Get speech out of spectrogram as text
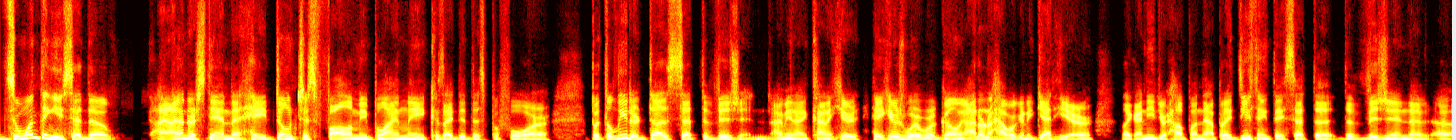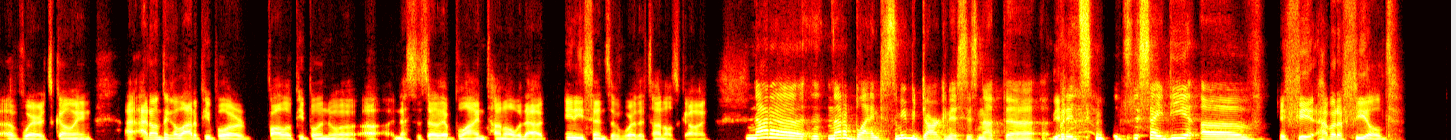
So, one thing you said, though, I understand that, hey, don't just follow me blindly because I did this before. But the leader does set the vision. I mean, I kind of hear, hey, here's where we're going. I don't know how we're going to get here. Like, I need your help on that. But I do think they set the the vision of, uh, of where it's going. I, I, don't think a lot of people are follow people into a, a, necessarily a blind tunnel without any sense of where the tunnel's going. Not a not a blind. So maybe darkness is not the, but it's it's this idea of a field. How about a field?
